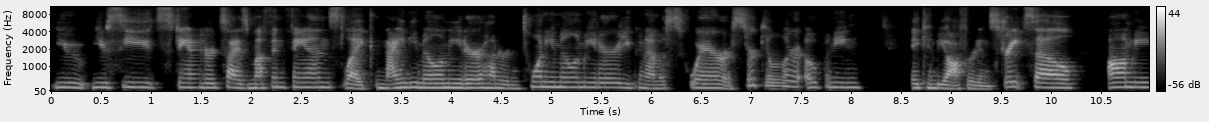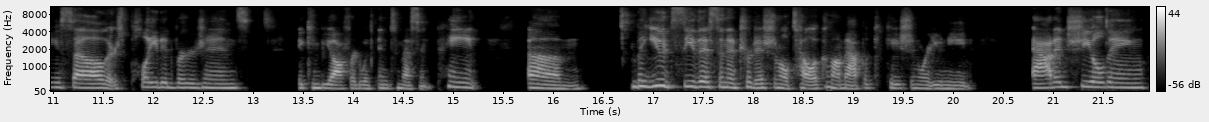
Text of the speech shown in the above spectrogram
You you see standard size muffin fans like 90 millimeter, 120 millimeter. You can have a square or circular opening. It can be offered in straight cell, omni cell. There's plated versions. It can be offered with intumescent paint. Um, but you'd see this in a traditional telecom application where you need added shielding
